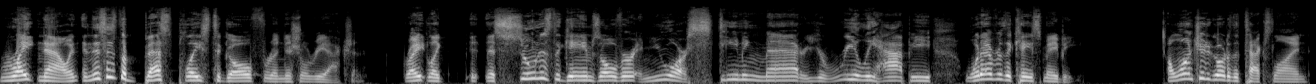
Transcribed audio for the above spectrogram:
right now, and, and this is the best place to go for initial reaction. Right? Like as soon as the game's over and you are steaming mad or you're really happy, whatever the case may be. I want you to go to the text line,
